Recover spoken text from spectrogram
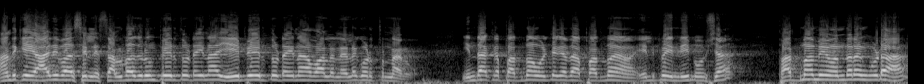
అందుకే ఆదివాసీల్ని సల్వదురం పేరుతోటైనా ఏ పేరుతోటైనా వాళ్ళు నిలగొడుతున్నారు. ఇందాక పద్మ ఉంటే కదా పద్మ వెళ్ళిపోయింది బహుశా. పద్మ మేమందరం కూడా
